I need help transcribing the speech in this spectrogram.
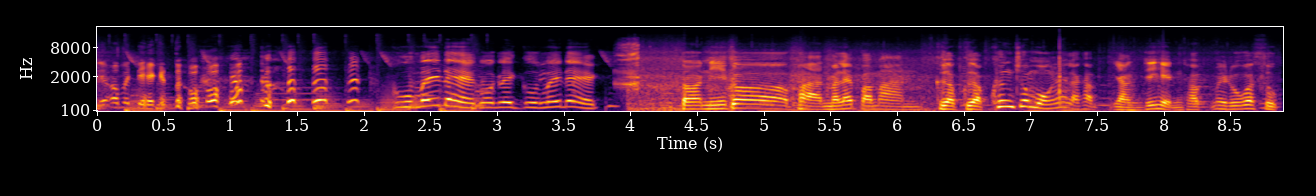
เดี๋ยวเอาไปเด็กกันโตกูไม่แดกบอกเลยกูไม่แดก ตอนนี้ก็ผ่านมาแล้วประมาณเกือบเกือบครึ่งชั่วโมงแล้วแหละครับ อย่างที่เห็นครับไม่รู้ว่าสุก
